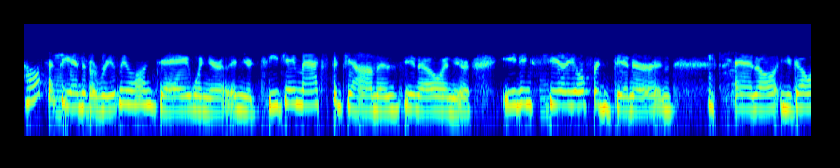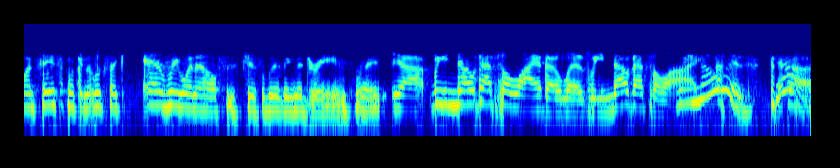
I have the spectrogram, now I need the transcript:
tough at the end of a really long day when you're in your TJ Maxx pajamas, you know, and you're eating cereal for dinner and, and all, you go on Facebook and it looks like everyone else is just living the dream, right? Yeah. We know that's a lie though, Liz. We know that's a lie. We know it. Yeah.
